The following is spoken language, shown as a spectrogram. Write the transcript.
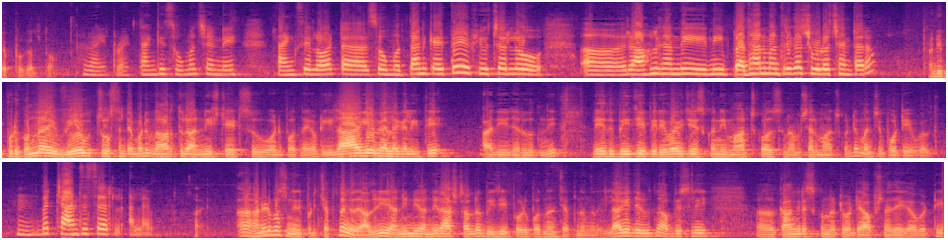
చెప్పగలుగుతాం. Right right thank you so much అండి. థ్యాంక్స్ ఏ లాట్ సో మొత్తానికైతే ఫ్యూచర్లో రాహుల్ గాంధీని ప్రధానమంత్రిగా చూడొచ్చు అంటారా? అంటే ఇప్పుడుకున్న ఈ వేవ్ చూస్తుంటే మటుకు నార్త్లో అన్ని స్టేట్స్ ఓడిపోతున్నాయి కాబట్టి ఇలాగే వెళ్ళగలిగితే అది జరుగుతుంది. లేదు బీజేపీ రివైవ్ చేసుకొని మార్చుకోవాల్సిన అంశాలు మార్చుకుంటే మంచి పోటీ ఇవ్వగలుగుతుంది బట్ ఛాన్సెస్ ఆర్ అలా హండ్రెడ్ పర్సెంట్ నేను ఇప్పుడు చెప్తున్నాం కదా ఆల్రెడీ అన్ని అన్ని రాష్ట్రాల్లో బీజేపీ ఓడిపోతుందని చెప్తున్నాం కదా. ఇలాగే జరుగుతుంది ఆబ్వియస్లీ కాంగ్రెస్కి ఉన్నటువంటి ఆప్షన్ అదే కాబట్టి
